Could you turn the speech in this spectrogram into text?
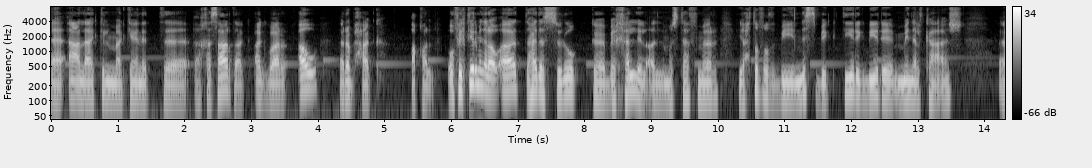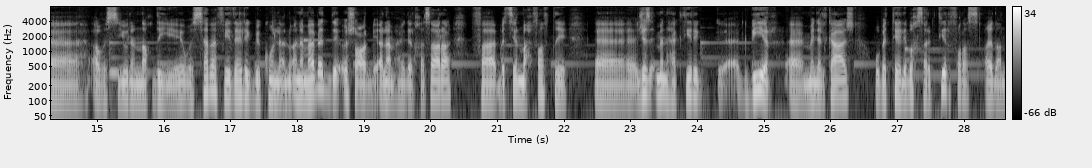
آه، أعلى كل ما كانت آه، خسارتك أكبر أو ربحك أقل. وفي كثير من الأوقات هذا السلوك بخلي المستثمر يحتفظ بنسبة كتير كبيرة من الكاش آه، أو السيولة النقدية. والسبب في ذلك بيكون لأنه أنا ما بدي أشعر بألم هيدي الخسارة فبتصير محفظتي آه، جزء منها كتير كبير آه، من الكاش. وبالتالي بخسر كتير فرص أيضا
